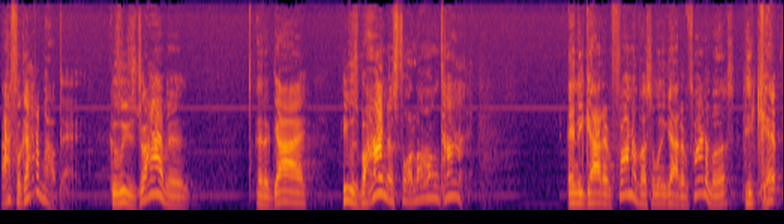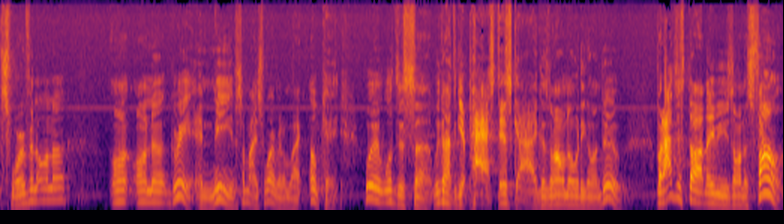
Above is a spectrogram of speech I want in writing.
I forgot about that because we was driving, and a guy he was behind us for a long time. And he got in front of us, and when he got in front of us, he kept swerving on the, on, on the grid. And me, if somebody's swerving, I'm like, okay, we'll, we'll just, uh, we're going to have to get past this guy because I don't know what he's going to do. But I just thought maybe he was on his phone.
